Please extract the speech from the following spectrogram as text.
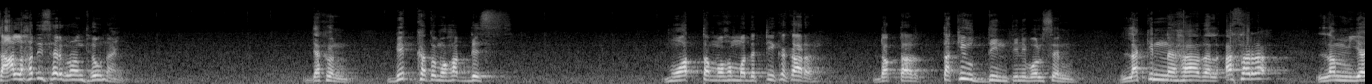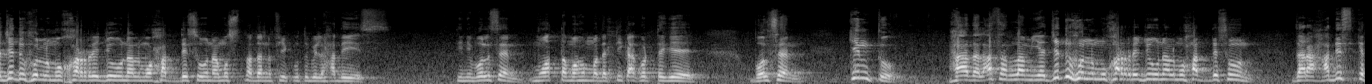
জাল হাদিসের গ্রন্থেও নাই। দেখুন, বিখ্যাত মহাদ্দিস মোয়াত্তা মোহাম্মদের টিকাকার ডক্টর তাকিউদ্দিন, তিনি বলছেন, লাকিন্না হাদাল আসারা লাম ইয়াজিদহুল মুখাররিজুন আল মুহাদ্দিসুন মুসনাদান ফি কুতুবিল হাদিস। তিনি বলছেন, মোয়াত্তা মোহাম্মদের টিকা করতে গিয়ে বলছেন, কিন্তু হাদাল আসার লাম ইয়াজিদহুল মুখাররিজুন আল মুহাদ্দিসুন, যারা হাদিসকে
